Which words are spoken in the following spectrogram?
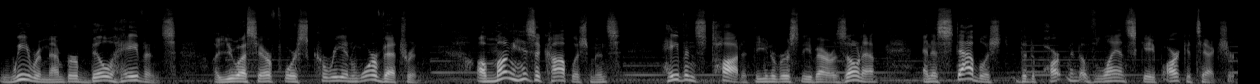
we remember Bill Havens, a U.S. Air Force Korean War veteran. Among his accomplishments, Havens taught at the University of Arizona and established the Department of Landscape Architecture.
